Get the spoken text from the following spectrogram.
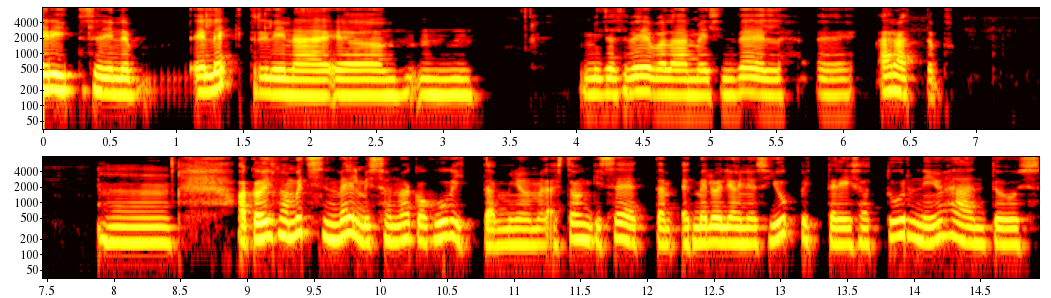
eriti selline elektriline ja mm, mida see veevalaja meil siin veel eh, äratab mm,. aga mis ma mõtlesin veel, mis on väga huvitav minu meelest, ongi see, et, et meil oli on ju see Jupiteri, Saturni ühendus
